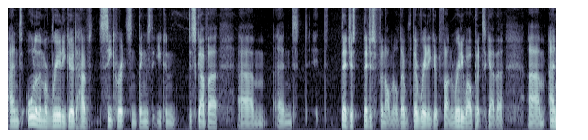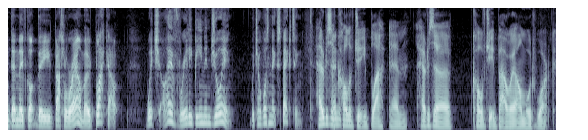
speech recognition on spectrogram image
and all of them are really good. Have secrets and things that you can discover, um, and it, they're just they're just phenomenal. They're they're really good fun, really well put together. Um, and then they've got the battle royale mode, Blackout, which I have really been enjoying, which I wasn't expecting. How does a And- Call of Duty Black? Um, how does a Call of Duty Battle Royale mode work?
